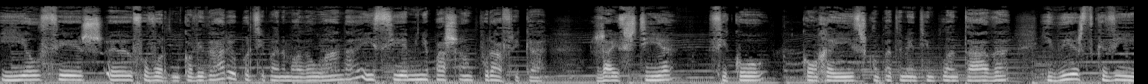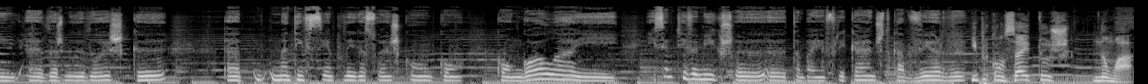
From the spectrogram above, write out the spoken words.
e ele fez uh, o favor de me convidar, eu participei na moda Luanda, e se a minha paixão por África já existia, ficou com raízes completamente implantada, e desde que vim em uh, 2002 que uh, mantive sempre ligações com, com, com Angola e, e sempre tive amigos uh, uh, também africanos, de Cabo Verde. E preconceitos não há,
